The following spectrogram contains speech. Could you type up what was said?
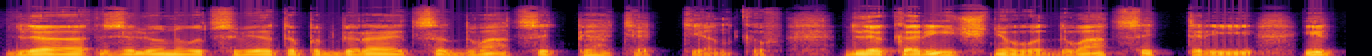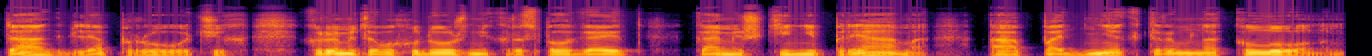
Для зеленого цвета подбирается двадцать пять оттенков, для коричневого — двадцать три, и так для прочих. Кроме того, художник располагает камешки не прямо, а под некоторым наклоном,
